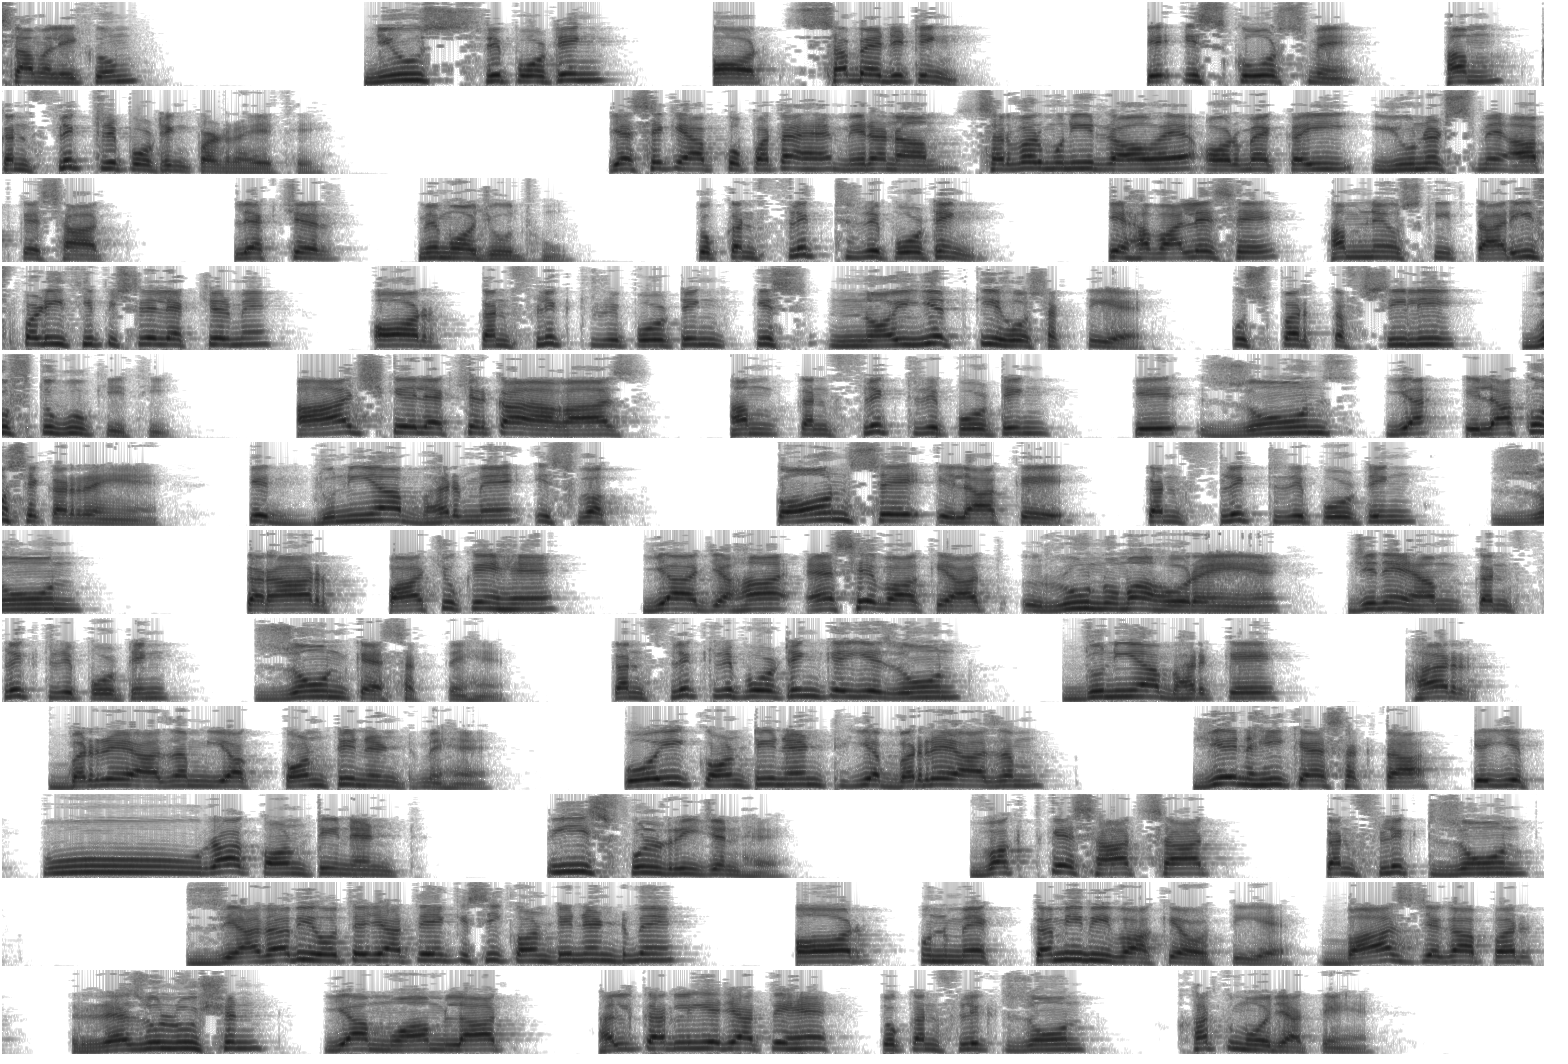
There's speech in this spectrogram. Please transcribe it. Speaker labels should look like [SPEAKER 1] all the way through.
[SPEAKER 1] السلام علیکم۔ News reporting اور سب ایڈیٹنگ کے اس کورس میں ہم کنفلکٹ رپورٹنگ پڑھ رہے تھے۔ جیسے کہ آپ کو پتا ہے، میرا نام سرور منیر راؤ ہے اور میں کئی یونٹس میں آپ کے ساتھ لیکچر میں موجود ہوں۔ تو کنفلکٹ رپورٹنگ کے حوالے سے ہم نے اس کی تعریف پڑھی تھی پچھلے لیکچر میں اور کنفلکٹ رپورٹنگ کس نوعیت کی ہو سکتی ہے؟ اس پر تفصیلی گفتگو کی تھی۔ آج کے لیکچر کا آغاز ہم کنفلکٹ رپورٹنگ کے زونز یا علاقوں سے کر رہے ہیں کہ دنیا بھر میں اس وقت کون سے علاقے کنفلکٹ رپورٹنگ زون قرار پا چکے ہیں یا جہاں ایسے واقعات رونما ہو رہے ہیں جنہیں ہم کنفلکٹ رپورٹنگ زون کہہ سکتے ہیں۔ کنفلکٹ رپورٹنگ کے یہ زون دنیا بھر کے ہر بر اعظم یا کانٹیننٹ میں ہیں۔ کوئی کانٹیننٹ یا بر اعظم یہ نہیں کہہ سکتا کہ یہ پورا کانٹیننٹ پیسفل ریجن ہے۔ وقت کے ساتھ ساتھ کنفلکٹ زون زیادہ بھی ہوتے جاتے ہیں کسی کانٹیننٹ میں اور ان میں کمی بھی واقع ہوتی ہے۔ بعض جگہ پر ریزولوشن یا معاملات حل کر لیے جاتے ہیں۔ تو کنفلکٹ زون ختم ہو جاتے ہیں۔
